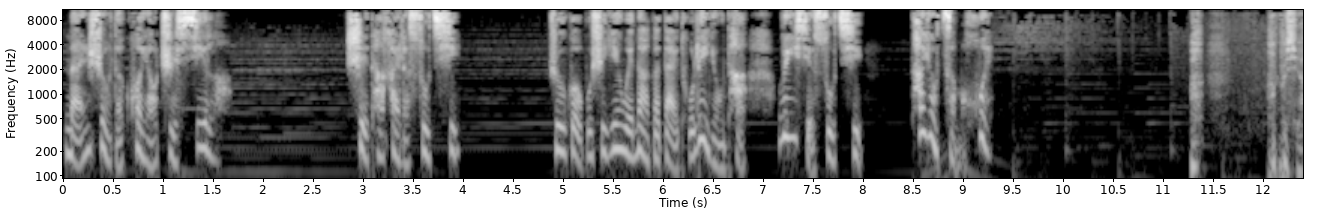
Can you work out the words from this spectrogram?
难受的快要窒息了。是他害了素七，如果不是因为那个歹徒利用他威胁素七，他又怎么会？啊，不行，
